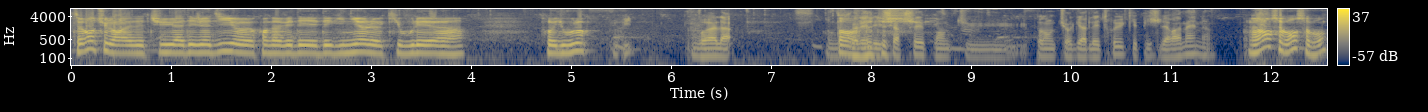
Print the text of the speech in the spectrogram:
C'est bon, tu, leur as, tu as déjà dit euh, qu'on avait des, des guignols qui voulaient euh, trouver du boulot? Voilà. Donc Attends, je vais je aller les chercher pendant que, tu... pendant que tu regardes les trucs et puis je les ramène. Non, non, c'est bon, c'est bon.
